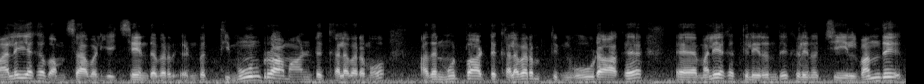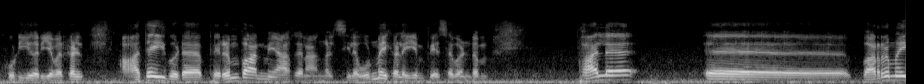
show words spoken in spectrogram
மலையக வம்சாவளியைச் சேர்ந்தவர். எண்பத்தி மூன்றாம் ஆண்டு கலவரமோ அதன் முற்பாட்டு கலவரத்தின் ஊடாக மலையகத்திலிருந்து கிளிநொச்சியில் வந்து குடியேறியவர். அதை அதைவிட பெரும்பான்மையாக நாங்கள் சில உண்மைகளையும் பேச வேண்டும். பல வறுமை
